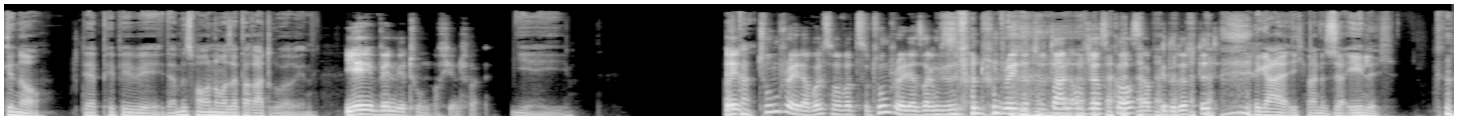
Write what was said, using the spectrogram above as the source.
Genau, der PPW. Da müssen wir auch nochmal separat drüber reden. Yay, wenn wir tun, auf jeden Fall. Yay. Äh, Tomb Raider, wolltest du mal was zu Tomb Raider sagen? Wir sind von Tomb Raider total auf Just Cause abgedriftet. Egal, ich meine, es ist ja ähnlich.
